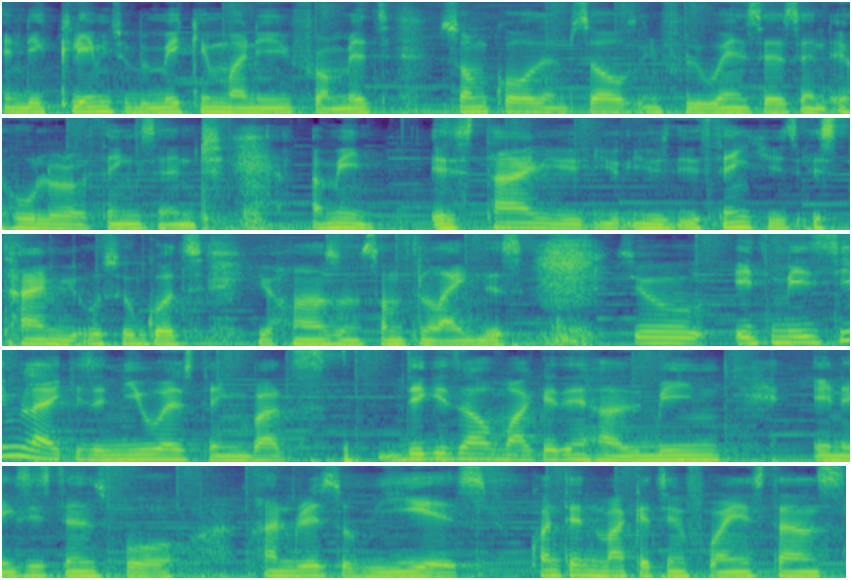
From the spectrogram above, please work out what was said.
and they claim to be making money from it. Some call themselves influencers and a whole lot of things. And I mean, it's time you, you, you, you think it's time you also got your hands on something like this. So it may seem like it's the newest thing, but digital marketing has been in existence for hundreds of years. Content marketing, for instance,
